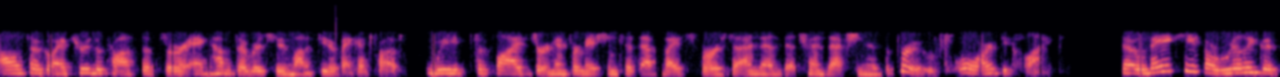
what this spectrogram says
also going through the processor and comes over to Montecito Bank and Trust. We supply certain information to them, vice versa, and then the transaction is approved or declined. So they keep a really good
